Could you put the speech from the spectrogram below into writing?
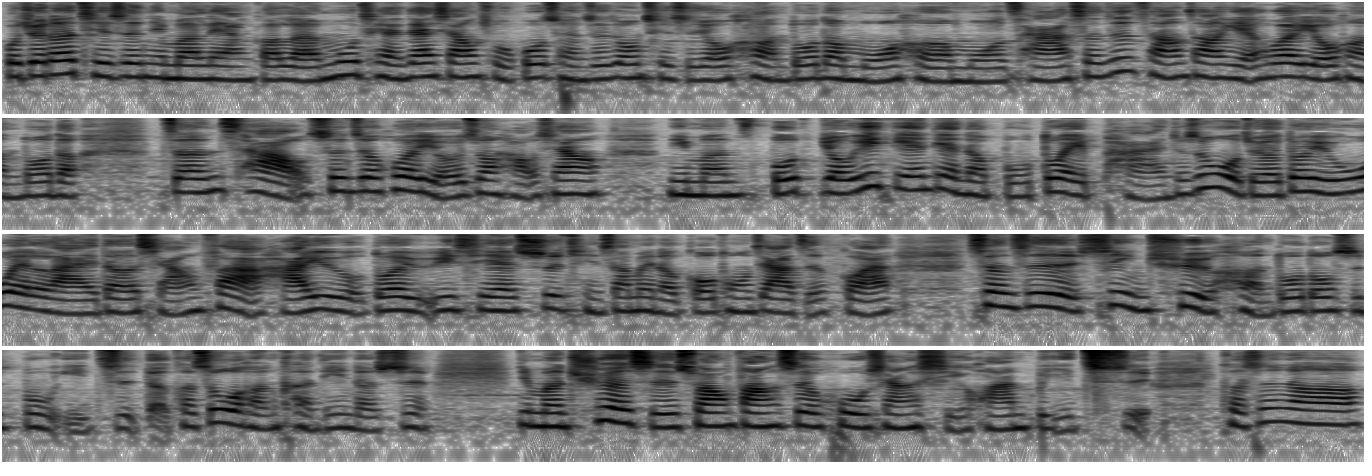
我觉得其实你们两个人目前在相处过程之中，其实有很多的磨合摩擦，甚至常常也会有很多的争吵，甚至会有一种好像你们不有一点点的不对盘。就是我觉得对于未来的想法，还有对于一些事情上面的沟通价值观，甚至兴趣，很多都是不一致的。可是我很肯定的是，你们确实双方是互相喜欢彼此。可是呢，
